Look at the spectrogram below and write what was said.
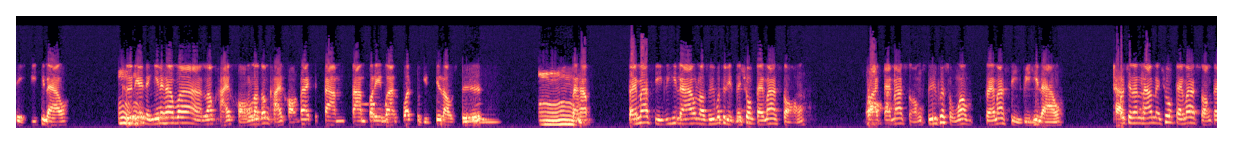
สี่ปีที่แล้วคือเรียนอย่างนี้นะครับว่าเราขายของเราต้องขายของได้ตามตามปริมาณวัตถุดิบที่เราซื้ออืมนะครับไตรมาสสี่ปีที่แล้ว เราซื้อวัตถุดิบในช่วงไตรมาสสองปลายไตรมาสสองซื้อเพื่อส่งมอบไตรมาสสี่ปีที่แล้วครับเพราะฉะนั้นแล้วในช่วงไตรมาสสองไตร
